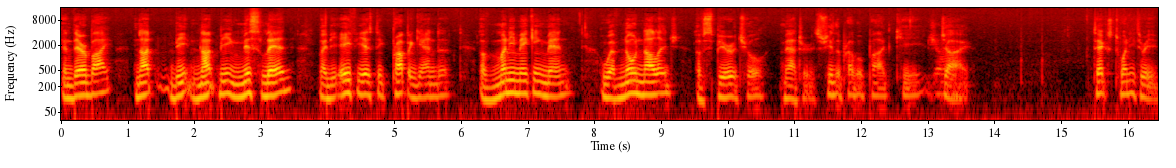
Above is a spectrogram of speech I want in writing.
and thereby not, be, not being misled by the atheistic propaganda of money making men who have no knowledge of spiritual matters. Srila Prabhupada Ki Jai. Text 23.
